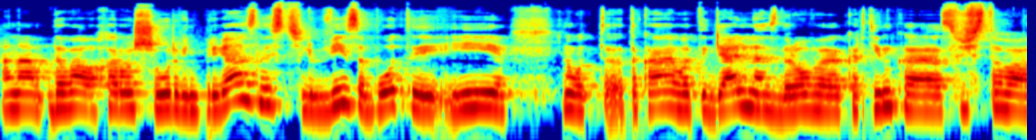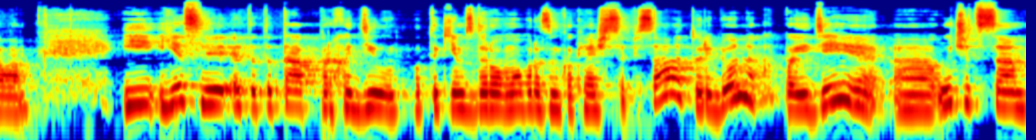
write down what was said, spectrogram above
она давала хороший уровень привязанности, любви, заботы, и ну, вот такая вот идеальная, здоровая картинка существовала. И если этот этап проходил вот таким здоровым образом, как я сейчас описала, то ребенок, по идее, э, учится,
